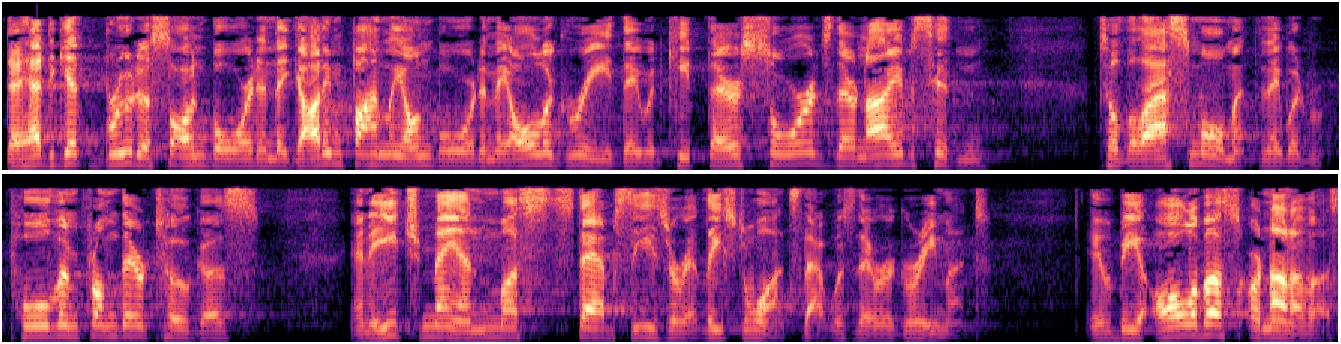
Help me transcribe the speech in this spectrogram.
They had to get Brutus on board, and they got him finally on board, and they all agreed they would keep their swords, their knives hidden till the last moment, and they would pull them from their togas, and each man must stab Caesar at least once. That was their agreement. It would be all of us or none of us.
